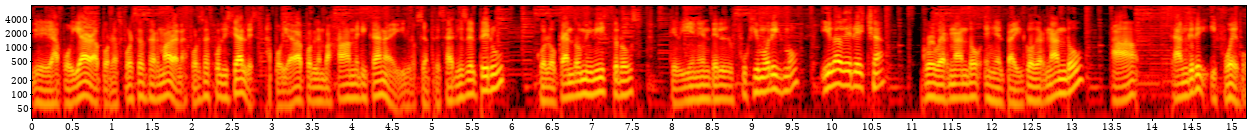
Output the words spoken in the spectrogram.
eh, apoyada por las Fuerzas Armadas, las Fuerzas Policiales, apoyada por la Embajada Americana y los empresarios del Perú, colocando ministros que vienen del Fujimorismo y la derecha gobernando en el país, gobernando a sangre y fuego.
